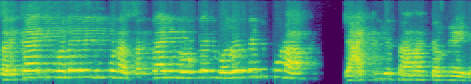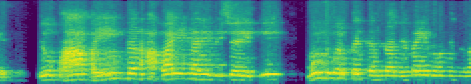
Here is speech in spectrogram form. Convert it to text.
ಸರ್ಕಾರಿ ವಲಯದಲ್ಲಿ ಕೂಡ, ಸರ್ಕಾರಿ ನೌಕರಿ ವಲಯದಲ್ಲಿ ಕೂಡ ಜಾತಿಯ ತಾರತಮ್ಯ ಇದೆ. ಇವು ಬಹಳ ಭಯಂಕರ ಅಪಾಯಕಾರಿ ವಿಷಯ ಐತಿ ಮುಂದೆ ಬರ್ತಕ್ಕಂಥ ದಿನ ಇರುವುದರಿಂದ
